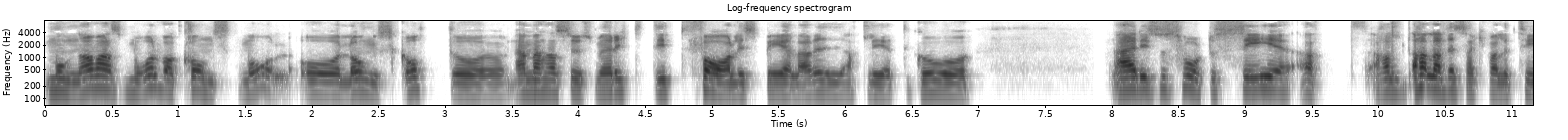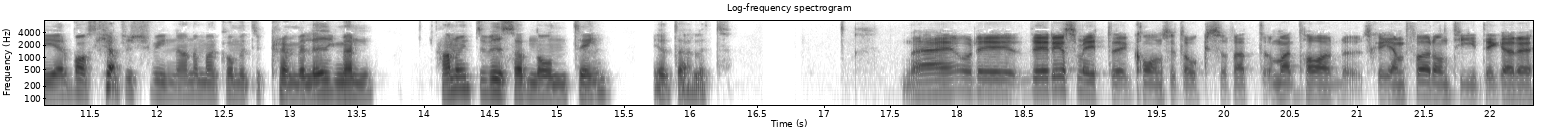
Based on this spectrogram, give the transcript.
många av hans mål var konstmål och långskott och nej, men han ser ut som en riktigt farlig spelare i Atletico. Och, nej, det är så svårt att se att alla dessa kvaliteter bara ska försvinna när man kommer till Premier League, men han har inte visat någonting, helt ärligt. Nej, och det, det är det som är lite konstigt också, för att om man tar, ska jämföra de tidigare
